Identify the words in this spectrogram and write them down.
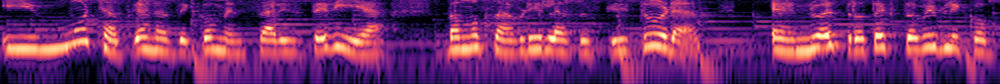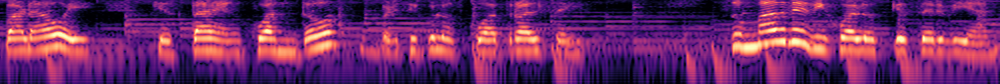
y muchas ganas de comenzar este día, vamos a abrir las escrituras en nuestro texto bíblico para hoy, que está en Juan 2, versículos 4 al 6. Su madre dijo a los que servían,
